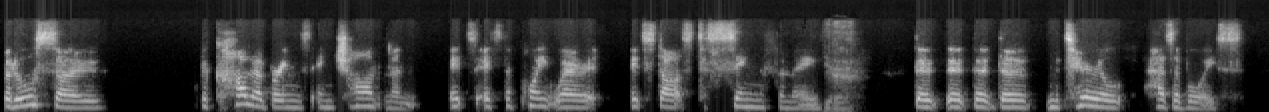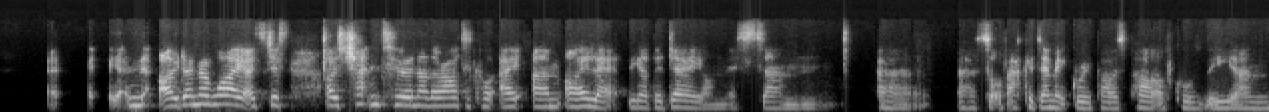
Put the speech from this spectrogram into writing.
but also the color brings enchantment. It's it's the point where it it starts to sing for me Yeah. The the the, the material has a voice. And i don't know why it's just i was chatting to another article I, um the other day on this um uh, uh, sort of academic group i was part of called the um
